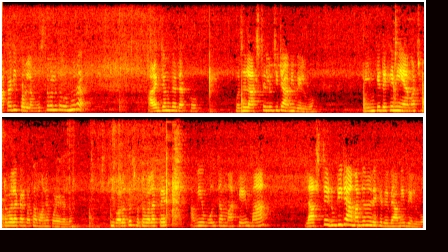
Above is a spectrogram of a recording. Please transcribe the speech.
আটারই করলাম বুঝতে পারলে তো বন্ধুরা? আরেকজনকে দেখো বলছে লাস্টের লুচিটা আমি বেলবো। রিমকে দেখে নিয়ে আমার ছোটোবেলাকার কথা মনে পড়ে গেল। কি বলো তো ছোটোবেলাতে আমিও বলতাম মাকে মা লাস্টে রুটিটা আমার জন্য রেখে দেবে আমি বেলবো।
